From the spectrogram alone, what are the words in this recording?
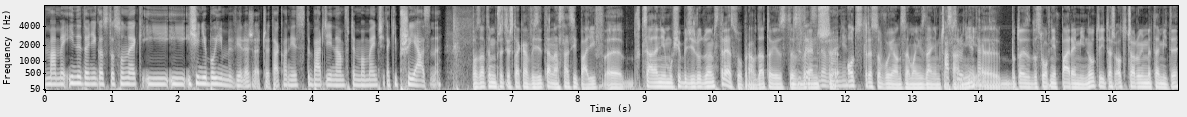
mamy inny do niego stosunek i, i, i się nie boimy wiele rzeczy, tak? On jest bardziej nam w tym momencie taki przyjazny. Poza tym przecież taka wizyta na stacji paliw e, wcale nie musi być źródłem stresu, prawda? To jest wręcz odstresowujące moim zdaniem czasami, tak. e, bo to jest dosłownie parę minut i też odczarujmy te mity.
